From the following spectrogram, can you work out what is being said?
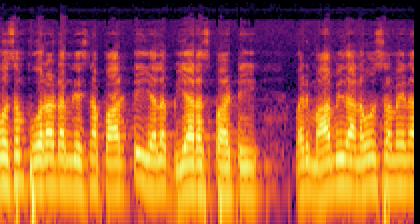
కోసం పోరాటం చేసిన పార్టీ ఇలా బీఆర్ఎస్ పార్టీ. మరి మా మీద అనవసరమైన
